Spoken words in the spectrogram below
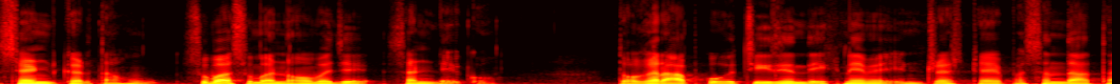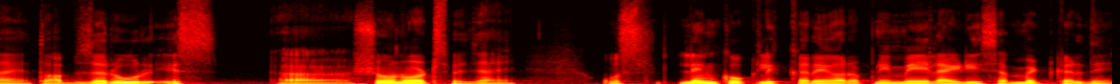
सेंड करता हूँ सुबह सुबह नौ बजे संडे को। तो अगर आपको वो चीज़ें देखने में इंटरेस्ट है, पसंद आता है तो आप ज़रूर इस शो नोट्स में जाएँ। उस लिंक को क्लिक करें और अपनी मेल आईडी सबमिट कर दें।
